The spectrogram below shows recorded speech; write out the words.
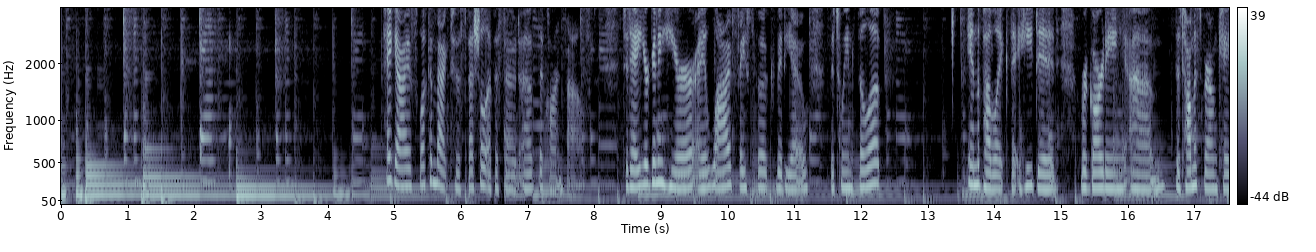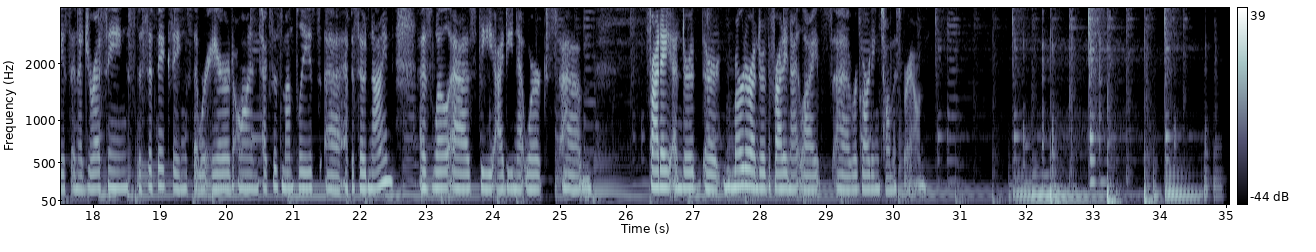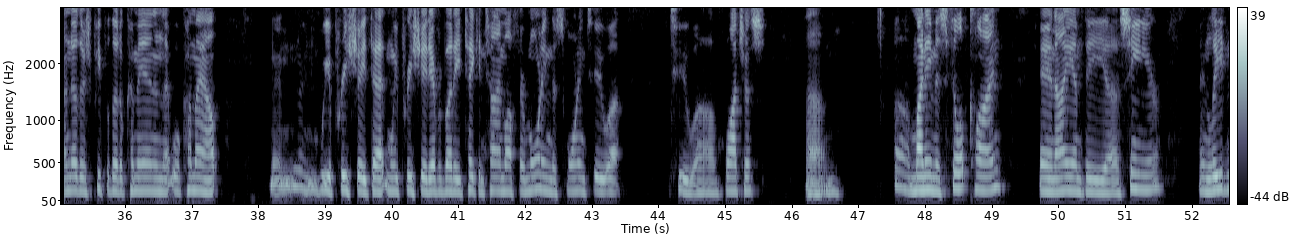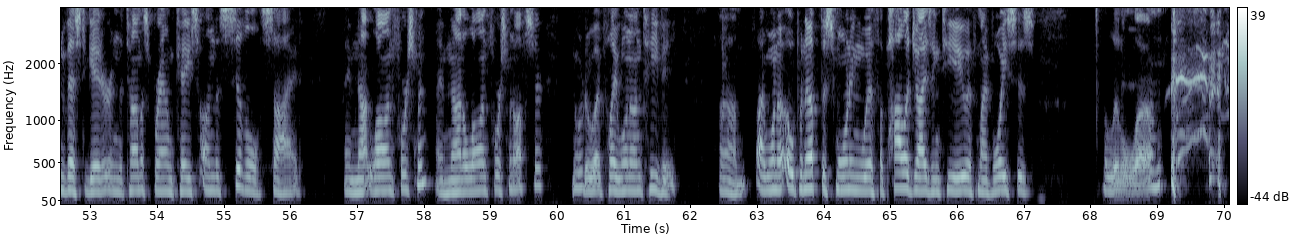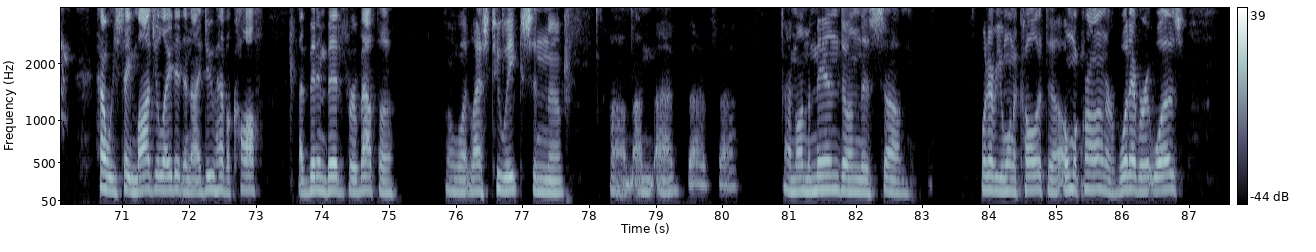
Hey guys, welcome back to a special episode of The Klein Files. Today you're going to hear a live Facebook video between Philip and the public that he did regarding um, the Thomas Brown case and addressing specific things that were aired on Texas Monthly's uh, episode 9, as well as the ID Network's um, Friday under or Murder Under the Friday Night Lights uh, regarding Thomas Brown. I know there's people that'll come in and that will come out. And, and, we appreciate that, and we appreciate everybody taking time off their morning this morning to uh, to uh, watch us. Um, uh, my name is Philip Klein, and I am the uh, senior and lead investigator in the Thomas Brown case on the civil side. I am not law enforcement. I am not a law enforcement officer, nor do I play one on TV. Um, I want to open up this morning with apologizing to you if my voice is a little, um, how we say, modulated, and I do have a cough. I've been in bed for about the oh, what last two weeks, and uh, um, I'm uh, uh, I'm on the mend on this um, whatever you want to call it, the Omicron or whatever it was.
